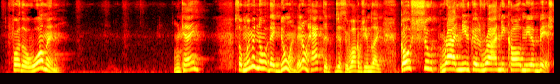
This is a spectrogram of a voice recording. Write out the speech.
for the woman. Okay? So women know what they're doing. They don't have to just walk up to you and be like, go shoot Rodney because Rodney called me a bitch.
